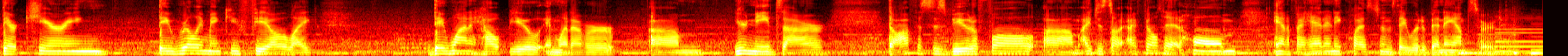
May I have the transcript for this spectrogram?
they're caring, they really make you feel like they want to help you in whatever um, your needs are. The office is beautiful. Um, I just I felt at home, and if I had any questions, they would have been answered.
